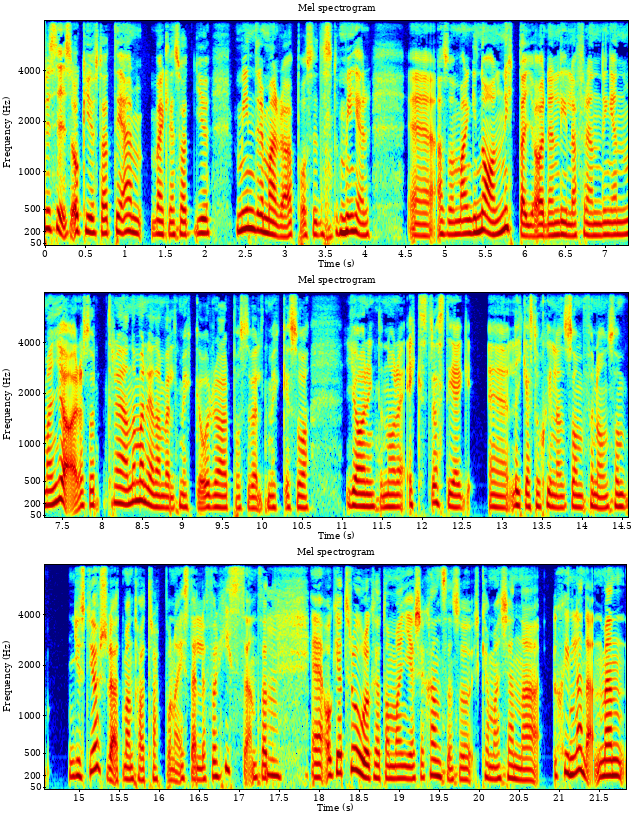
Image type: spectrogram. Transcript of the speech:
Precis. Och just att det är verkligen så att ju mindre man rör på sig, desto mer eh, alltså marginalnytta gör den lilla förändringen man gör. Alltså tränar man redan väldigt mycket och rör på sig väldigt mycket, så gör inte några extra steg eh, lika stor skillnad som för någon som just gör sådär att man tar trapporna istället för hissen. Att, Mm. eh, och jag tror också att om man ger sig chansen så kan man känna skillnaden. Men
